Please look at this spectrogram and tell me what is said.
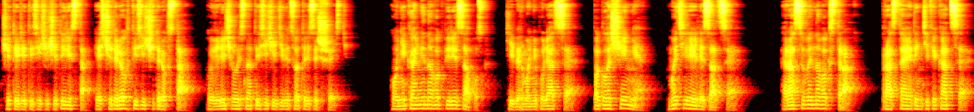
4400 из 4400. Увеличилась на 1936. Уникальный навык перезапуск. Киберманипуляция. Поглощение. Материализация. Расовый навык страх. Простая идентификация.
